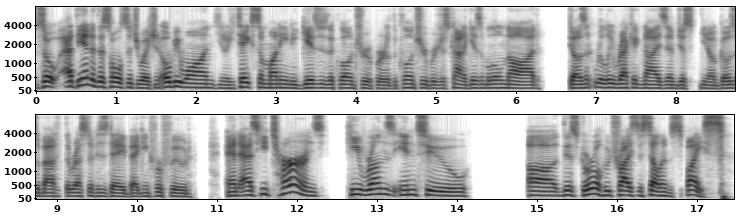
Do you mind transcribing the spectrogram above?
So at the end of this whole situation, Obi Wan, you know, he takes some money and he gives it to the clone trooper. The clone trooper just kind of gives him a little nod, doesn't really recognize him, just you know, goes about the rest of his day begging for food. And as he turns, he runs into uh this girl who tries to sell him spice.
